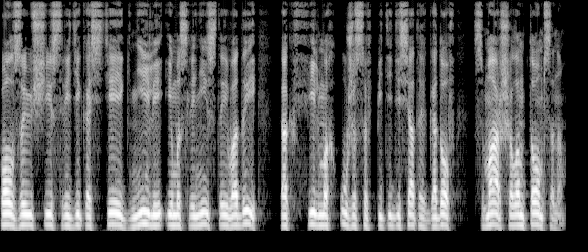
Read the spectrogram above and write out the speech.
ползающие среди костей, гнили и маслянистой воды, как в фильмах ужасов пятидесятых годов — с маршалом Томпсоном.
